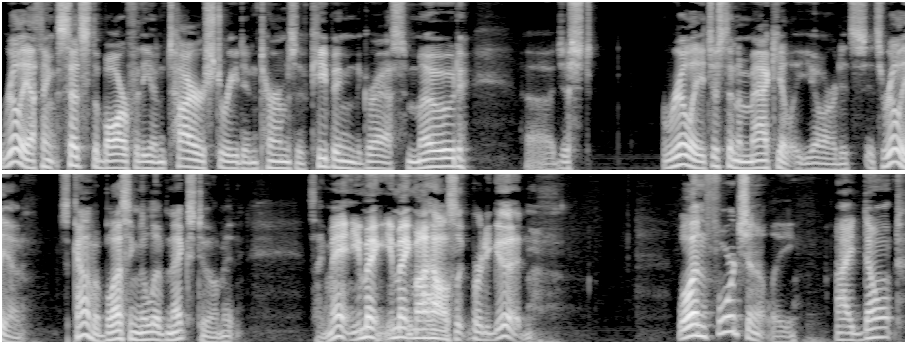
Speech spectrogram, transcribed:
really, I think, sets the bar for the entire street in terms of keeping the grass mowed. Uh, just really, just an immaculate yard. It's it's really a it's kind of a blessing to live next to him. It it's like, man, you make you make my house look pretty good. Well, unfortunately, I don't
